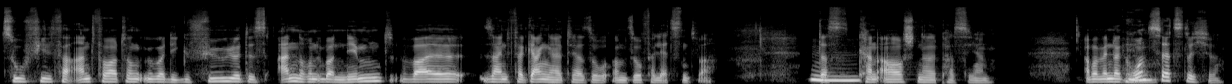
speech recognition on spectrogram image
zu viel Verantwortung über die Gefühle des anderen übernimmt, weil seine Vergangenheit ja so, so verletzend war. Mhm. Das kann auch schnell passieren. Aber wenn der grundsätzliche,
